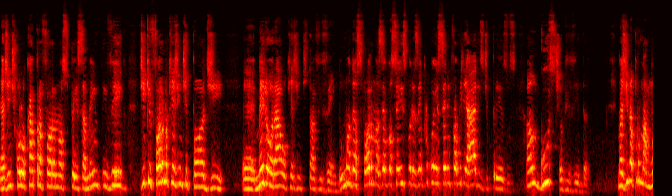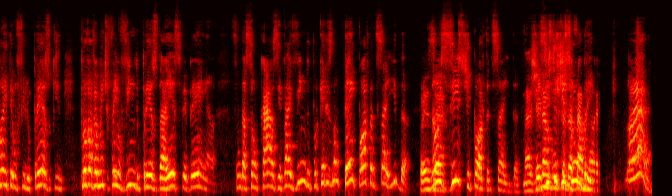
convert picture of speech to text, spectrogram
é a gente colocar para fora nosso pensamento e ver de que forma que a gente pode é, melhorar o que a gente está vivendo. Uma das formas é vocês, por exemplo, conhecerem familiares de presos, a angústia vivida. Imagina para uma mãe ter um filho preso, que provavelmente veio vindo preso da ex-FEBEM, a Fundação Casa, e vai vindo porque eles não têm porta de saída. Pois não é. existe porta de saída. Imagina existe deslumbre. Não é?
